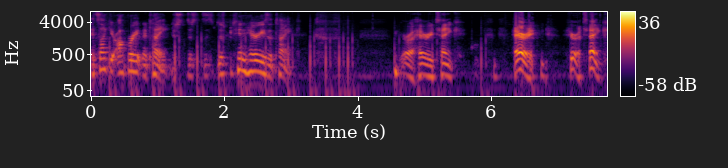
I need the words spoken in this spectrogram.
it's like you're operating a tank. Just just just, just pretend Harry's a tank. You're a hairy tank. Harry, you're a tank.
